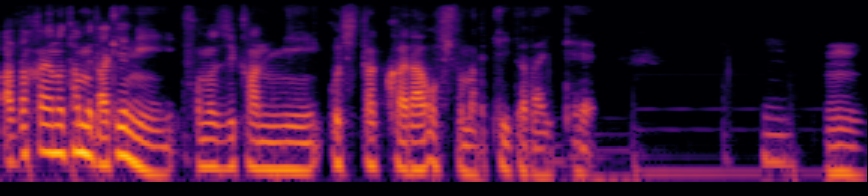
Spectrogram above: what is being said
あざかいのためだけに、その時間にご自宅からオフィスまで来ていただいて、うん。うん。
